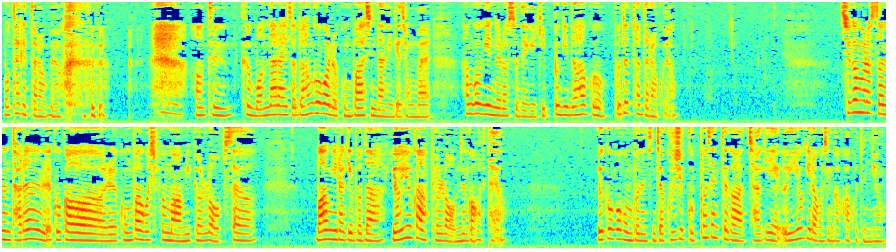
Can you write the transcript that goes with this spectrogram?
못하겠더라고요. 아무튼 그 먼 나라에서도 한국어를 공부하신다는 게 정말 한국인으로서 되게 기쁘기도 하고 뿌듯하더라고요. 지금으로서는 다른 외국어를 공부하고 싶은 마음이 별로 없어요. 마음이라기보다 여유가 별로 없는 것 같아요. 외국어 공부는 진짜 99%가 자기의 의욕이라고 생각하거든요.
